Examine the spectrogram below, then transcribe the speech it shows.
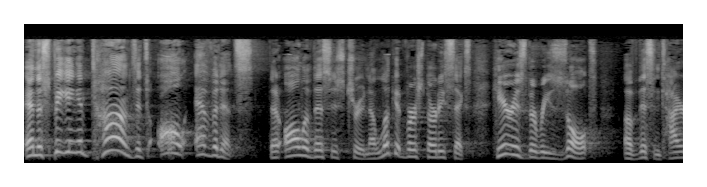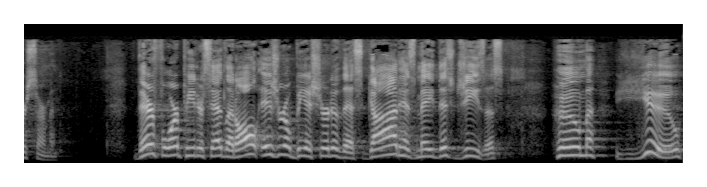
and the speaking in tongues, it's all evidence that all of this is true. Now look at verse 36. Here is the result of this entire sermon. Therefore, Peter said, Let all Israel be assured of this God has made this Jesus, whom you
